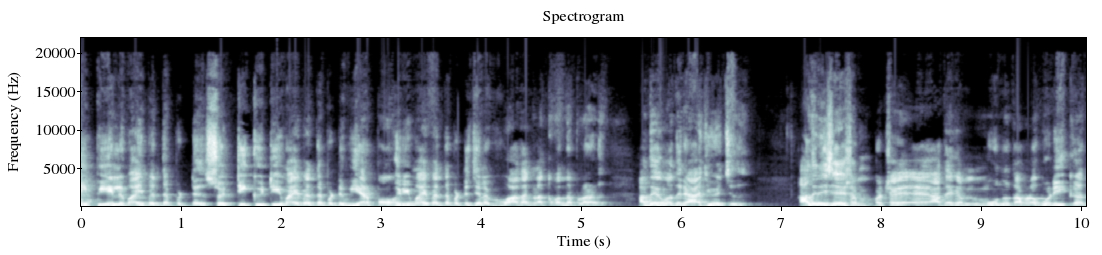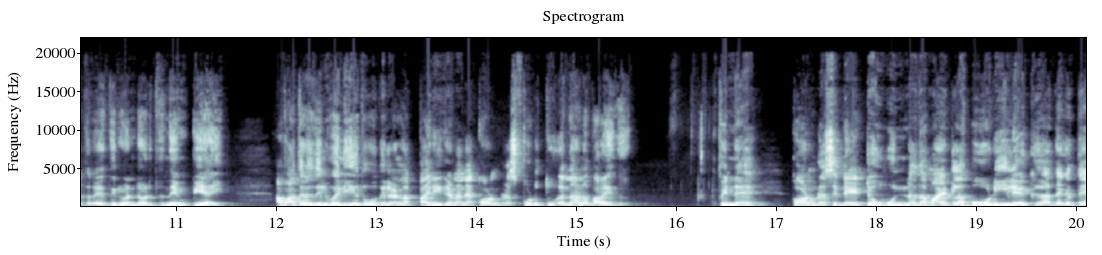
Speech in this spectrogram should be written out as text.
ഐ പി എല്ലുമായി ബന്ധപ്പെട്ട് സ്വറ്റ് ഇക്വിറ്റിയുമായി ബന്ധപ്പെട്ട് വിയർപ്പോഹരിയുമായി ബന്ധപ്പെട്ട് ചില വിവാദങ്ങളൊക്കെ വന്നപ്പോഴാണ് അദ്ദേഹം അത് രാജിവെച്ചത്. അതിനുശേഷം പക്ഷേ അദ്ദേഹം മൂന്ന് തവണ കൂടി തിരുവനന്തപുരത്ത് നിന്ന് എം പി ആയി. അപ്പോൾ അത്തരത്തിൽ വലിയ തോതിലുള്ള പരിഗണന കോൺഗ്രസ് കൊടുത്തു എന്നാണ് പറയുന്നത്. പിന്നെ കോൺഗ്രസിന്റെ ഏറ്റവും ഉന്നതമായിട്ടുള്ള ബോഡിയിലേക്ക് അദ്ദേഹത്തെ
